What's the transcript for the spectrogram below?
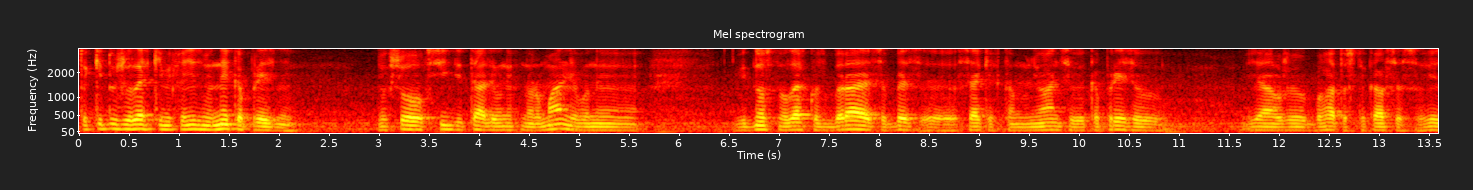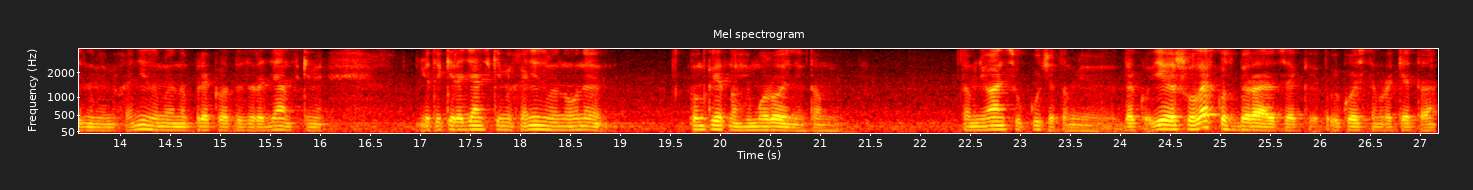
такі дуже легкі механізми, не капризні. Якщо всі деталі у них нормальні, вони відносно легко збираються, без е, всяких там нюансів і капризів. Я вже багато стикався з різними механізмами, наприклад, з радянськими. І такі радянські механізми, ну вони конкретно геморойні. Там, там нюансів куча. Там, є, є, що легко збираються, як у якоїсь там ракета,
